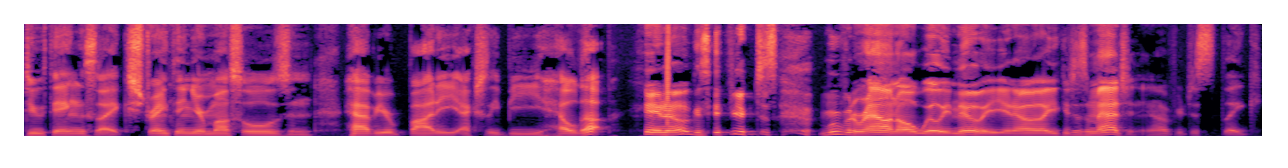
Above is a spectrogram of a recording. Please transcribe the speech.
do things like strengthen your muscles and have your body actually be held up you know? Because if you're just moving around all willy-nilly you know like you can just imagine you know if you're just like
